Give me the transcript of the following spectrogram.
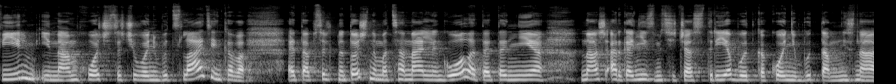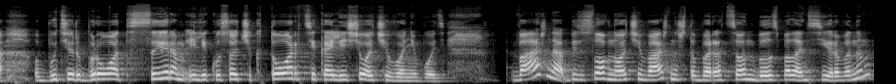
фильм, и нам хочется чего-нибудь сладенького, это абсолютно точно эмоциональный голод, это не наш организм сейчас требует какой-нибудь там, не знаю, бутерброд с сыром или кусочек тортика или еще чего-нибудь. Важно, безусловно, очень важно, чтобы рацион был сбалансированным,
